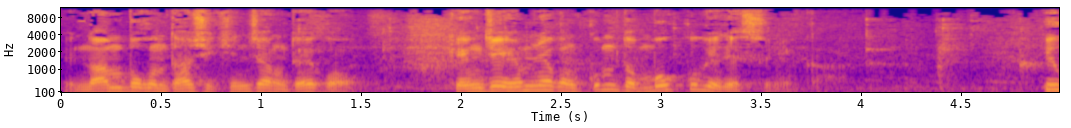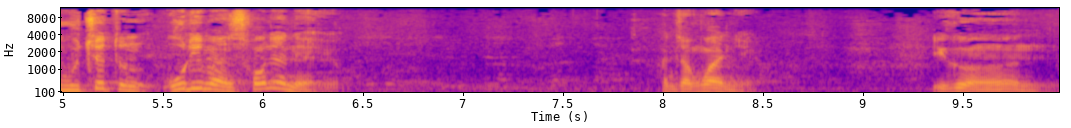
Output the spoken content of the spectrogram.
남북은 다시 긴장되고 경제 협력은 꿈도 못 꾸게 됐으니까 이 어쨌든 우리만 손해내요. 한 장관님, 이건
